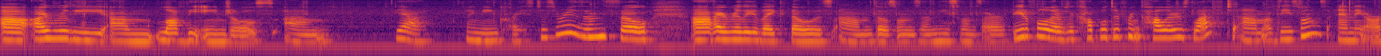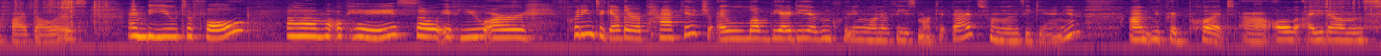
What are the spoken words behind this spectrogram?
uh, I really um, love the angels. Um, yeah, I mean Christ is risen. So uh, I really like those um, those ones, and these ones are beautiful. There's a couple different colors left of these ones, and they are five dollars and beautiful. Okay, so if you are putting together a package. I love the idea of including one of these market bags from Lindsay Gagnon. Um, you could put uh, all the items,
